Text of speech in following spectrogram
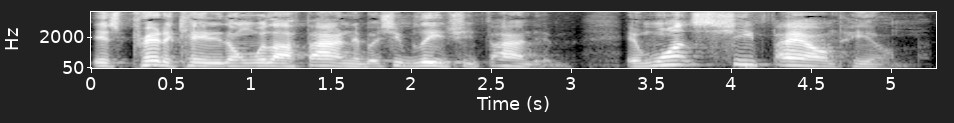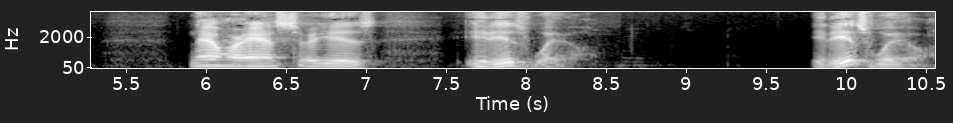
it's predicated on will I find him, but she believed she'd find him. And once she found him, now her answer is, it is well. It is well.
